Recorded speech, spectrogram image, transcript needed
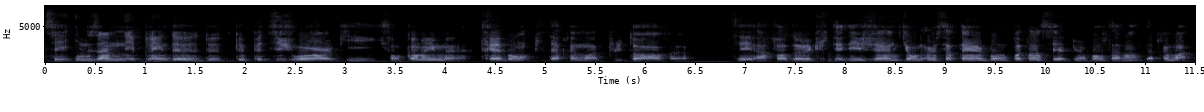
sais, il nous a amené plein de, petits joueurs qui, sont quand même euh, très bons. Puis d'après moi, plus tard, tu sais, à force de recruter des jeunes qui ont un certain bon potentiel puis un bon talent, d'après moi,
